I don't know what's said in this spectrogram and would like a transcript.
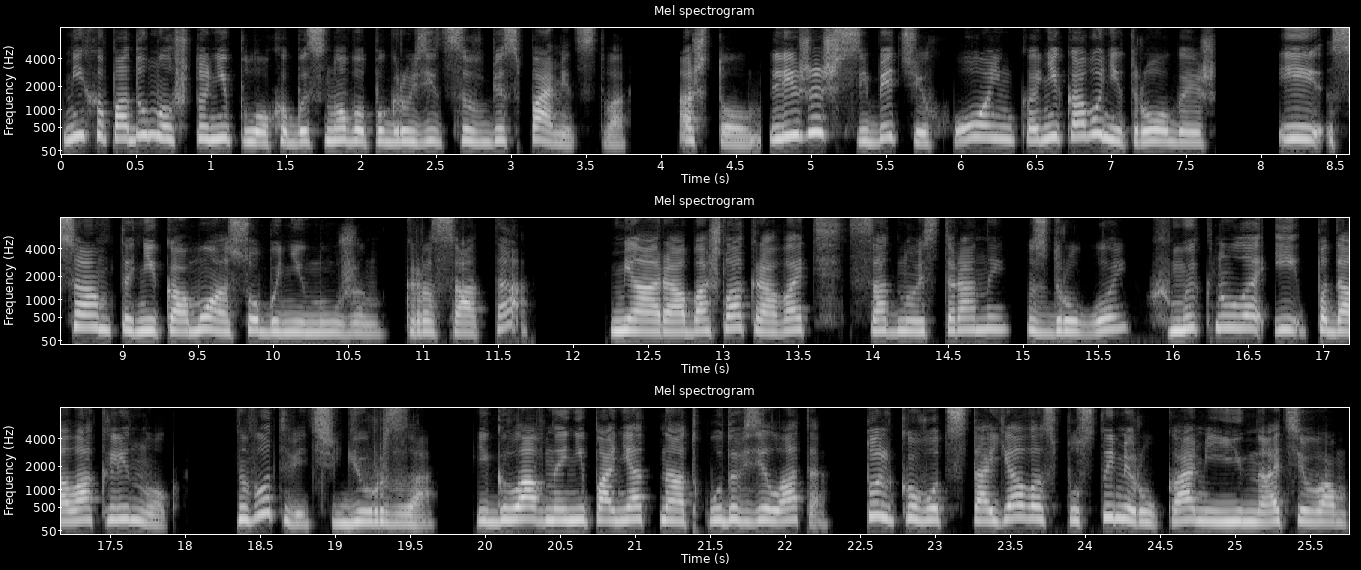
Миха подумал, что неплохо бы снова погрузиться в беспамятство. А что, лежишь себе тихонько, никого не трогаешь, и сам-то никому особо не нужен. Красота! Миара обошла кровать с одной стороны, с другой, хмыкнула и подала клинок. Вот ведь гюрза. И главное, непонятно, откуда взяла-то. Только вот стояла с пустыми руками и нате вам.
